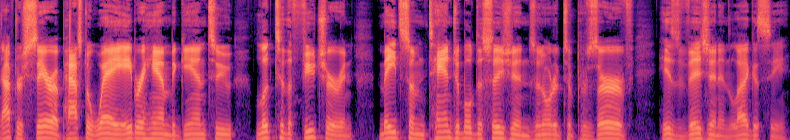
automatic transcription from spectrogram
After Sarah passed away, Abraham began to look to the future and made some tangible decisions in order to preserve his vision and legacy.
